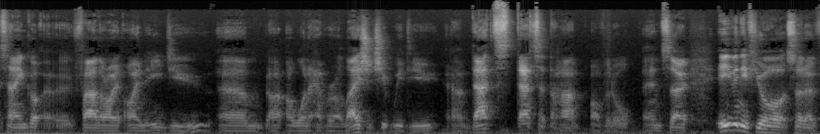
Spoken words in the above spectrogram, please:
saying, God, uh, Father, I, I need you. Um, I, I want to have a relationship with you. Um, that's that's at the heart of it all. And so, even if you're sort of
